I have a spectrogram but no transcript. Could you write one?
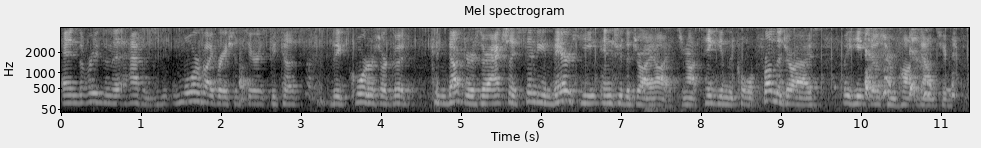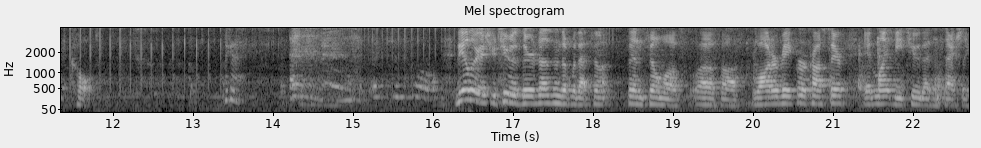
And the reason that it happens more vibrations here is because the quarters are good conductors. They're actually sending their heat into the dry ice. They're not taking the cold from the dry ice, but heat goes from hot down to cold. Look at that. That's so cool. The other issue too is there does end up with that film, thin film of, of uh, water vapor across there. It might be too that it's actually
